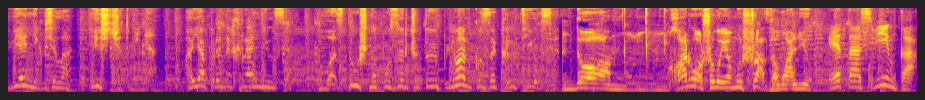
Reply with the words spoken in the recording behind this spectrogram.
веник взяла, ищет меня. А я предохранился. Воздушно-пузырчатую пленку закрутился. Да, хорошего я мыша завалил. Это свинка.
